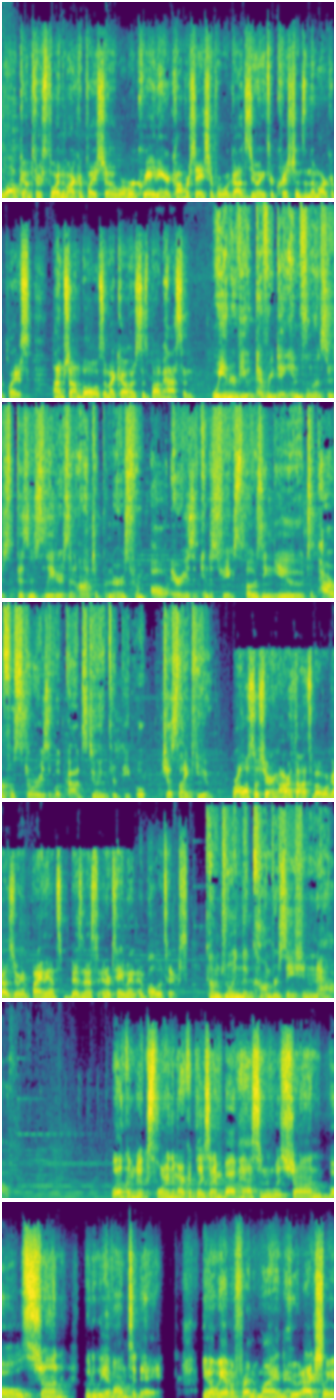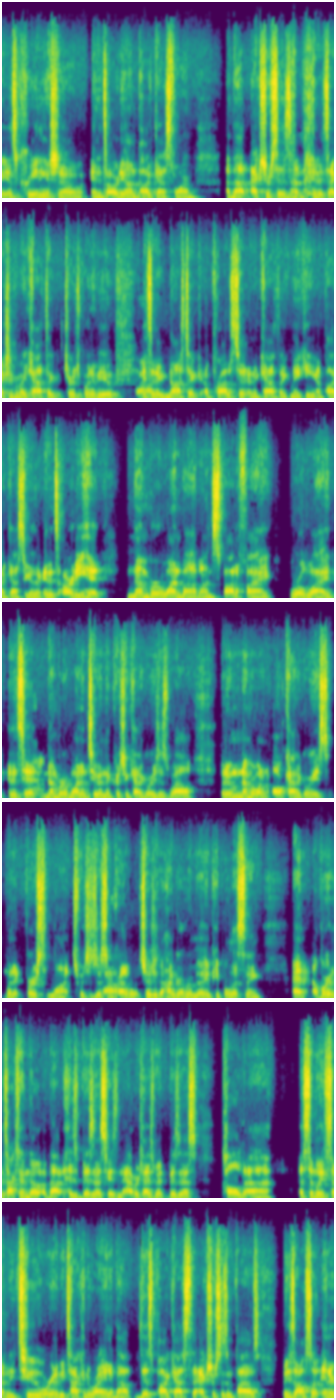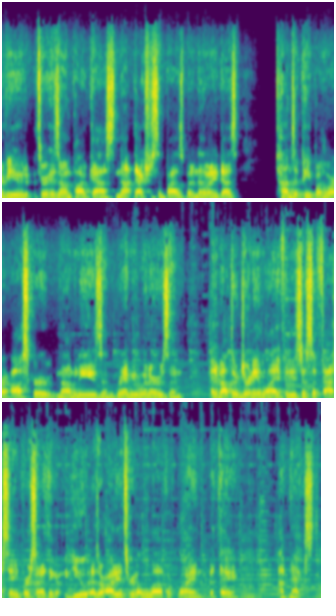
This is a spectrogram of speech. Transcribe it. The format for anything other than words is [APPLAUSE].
Welcome to Exploring the Marketplace show, where we're creating a conversation for what God's doing through Christians in the marketplace. I'm Shawn Bolz, and my co host is Bob Hasson. We interview everyday influencers, business leaders, and entrepreneurs from all areas of industry, exposing you to powerful stories of what God's doing through people just like you. We're also sharing our thoughts about what God's doing in finance, business, entertainment, and politics. Come join the conversation now. Welcome to Exploring the Marketplace. I'm Bob Hasson with Shawn Bolz. Shawn, who do we have on today? You know, we have a friend of mine who actually is creating a show and it's already on podcast form about exorcism. [LAUGHS] And it's actually from a Catholic church point of view. Wow. It's an agnostic, a Protestant, and a Catholic making a podcast together. And it's already hit number one, Bob, on Spotify worldwide. And it's hit number one and two in the Christian categories as well. But it number one in all categories when it first launched, which is just wow. incredible. It shows you the hunger. Over a million people listening. And we're going to talk to him, though, about his business. He has an advertisement business called uh, Assembly 72. We're going to be talking to Ryan about this podcast, The Exorcism Files. But he's also interviewed through his own podcast, not The Exorcism Files, but another one he does, tons of people who are Oscar nominees and Grammy winners and and about their journey in life. And he's just a fascinating person. I think you, as our audience, are going to love Ryan Bethea. Up next.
